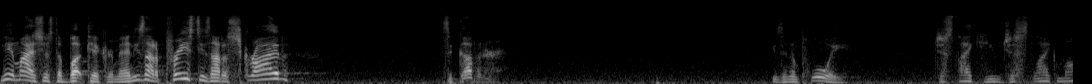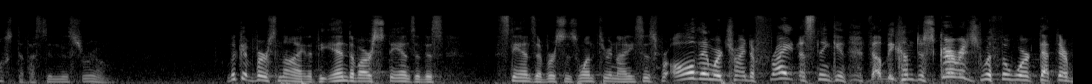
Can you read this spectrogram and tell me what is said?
Nehemiah is just a butt kicker, man. He's not a priest, he's not a scribe, he's a governor. He's an employee, just like you, just like most of us in this room. Look at verse 9 at the end of our stanza, this stanza, verses 1 through 9. He says, For all of them were trying to frighten us, thinking they'll become discouraged with the work that they're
